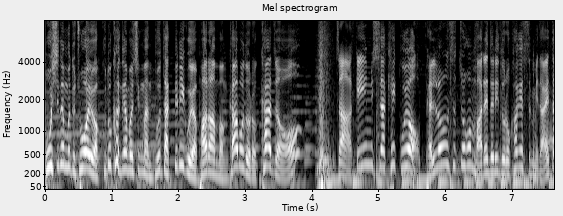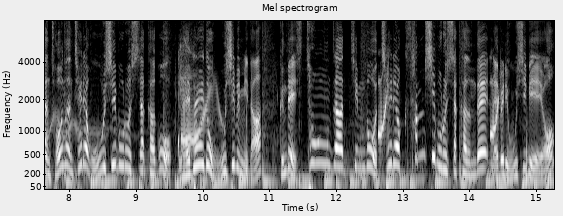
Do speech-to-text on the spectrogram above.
보시는 분들 좋아요와 구독하기 한 번씩만 부탁드리고요. 바로 한번 가보도록 하죠. 자 게임 시작했고요. 밸런스 조금 말해드리도록 하겠습니다. 일단 저는 체력 50으로 시작하고 레벨도 50입니다. 근데 시청자 팀도 체력 30으로 시작하는데 레벨이 50이에요.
